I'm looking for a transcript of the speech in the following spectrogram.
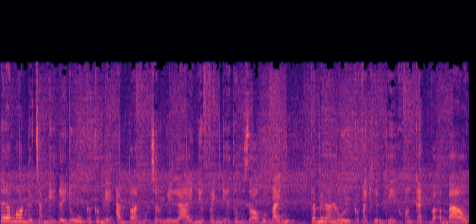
Teramon được trang bị đầy đủ các công nghệ an toàn hỗ trợ người lái như phanh đĩa thông gió 4 bánh, camera lùi có vạch hiển thị khoảng cách và âm báo,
